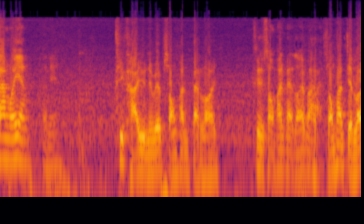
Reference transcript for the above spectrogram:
ตั้งไว้ยังตอนนี้ ที่ขายอยู่ในเว็บ 2,800 คือ 2,800 บาท 2,700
